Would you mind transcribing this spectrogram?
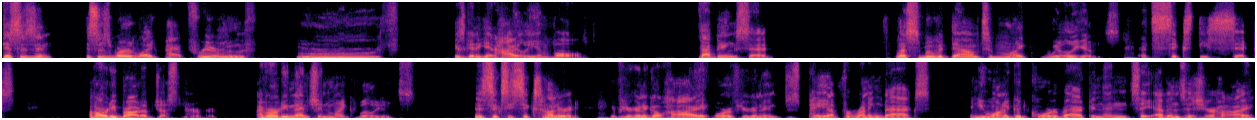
This isn't, this is where like Pat Freiermuth is going to get highly involved. That being said, let's move it down to Mike Williams at 66. I've already brought up Justin Herbert. I've already mentioned Mike Williams. And 6,600, if you're going to go high or if you're going to just pay up for running backs and you want a good quarterback and then say Evans is your high,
